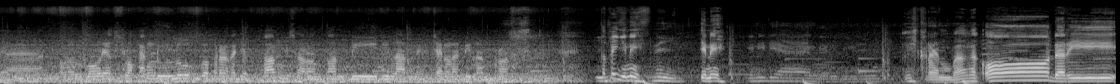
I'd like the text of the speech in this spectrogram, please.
Ya, kalau mau lihat vlog dulu, gua pernah ke Jepang bisa nonton di Dilan channel Dilan Pros. Tapi gini, Nih, ini, ini dia yang dari biru. ih keren banget. Oh, dari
